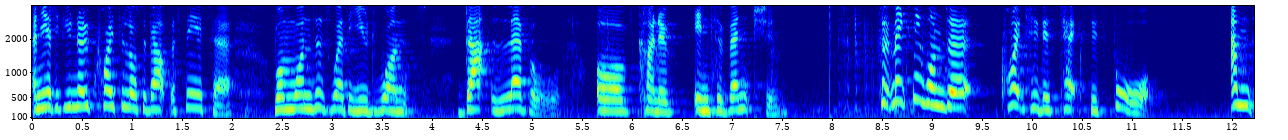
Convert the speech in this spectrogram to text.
And yet if you know quite a lot about the theatre, one wonders whether you'd want that level of kind of intervention. So it makes me wonder quite who this text is for. And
